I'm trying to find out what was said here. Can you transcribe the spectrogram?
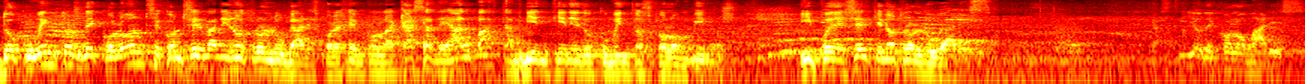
Documentos de Colón se conservan en otros lugares, por ejemplo, la Casa de Alba también tiene documentos colombinos y puede ser que en otros lugares. Castillo de Colomares.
